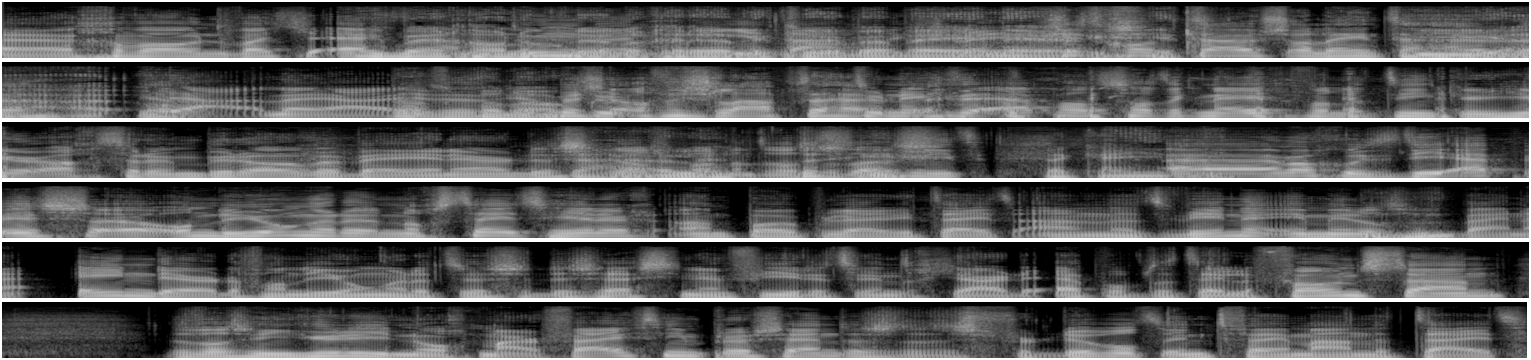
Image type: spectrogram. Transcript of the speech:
Eh, gewoon wat je echt Ik ben aan gewoon het een knullige redacteur bij BNR. Je zit gewoon thuis alleen te huilen. Ja, Ja. Ja, nou ja, Dat het-. Mezelf in slaap te toen ik de app had, zat ik 9 van de 10 keer hier achter een bureau bij BNR. Dus heel spannend was het ook Precies. niet. Dat ken je niet. Eh, maar goed, die app is eh, onder jongeren nog steeds heel erg aan populariteit aan het winnen. Inmiddels Mhm. heeft bijna een derde van de jongeren tussen de 16 en 24 jaar de app op de telefoon staan. Dat was in juli nog maar 15%, dus dat is verdubbeld in twee maanden tijd.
